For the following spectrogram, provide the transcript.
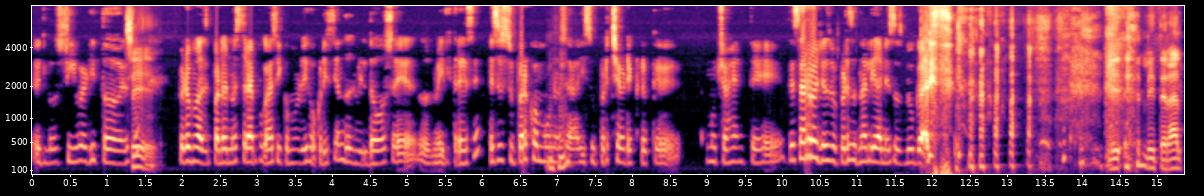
Los ciber y todo eso. Sí. Pero más para nuestra época, así como lo dijo Cristian, 2012, 2013. Eso es súper común, o sea, y súper chévere. Creo que mucha gente desarrolla su personalidad en esos lugares. Literal.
